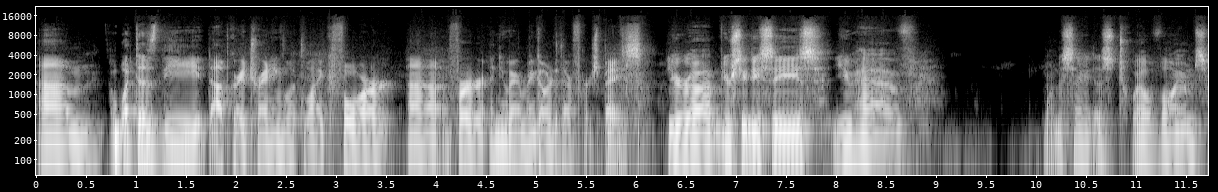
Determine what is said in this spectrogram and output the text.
Um, what does the, the upgrade training look like for uh, for a new airman going to their first base? Your uh, your CDCs, you have. I want to say it is twelve volumes.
